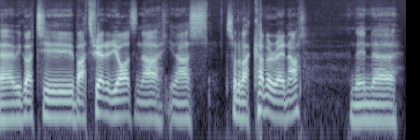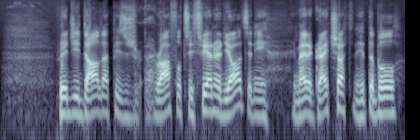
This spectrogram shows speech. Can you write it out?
Uh, we got to about 300 yards, and our, you know, sort of our cover ran out. And then uh, Redgie dialed up his rifle to 300 yards, and he, he made a great shot and hit the bull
